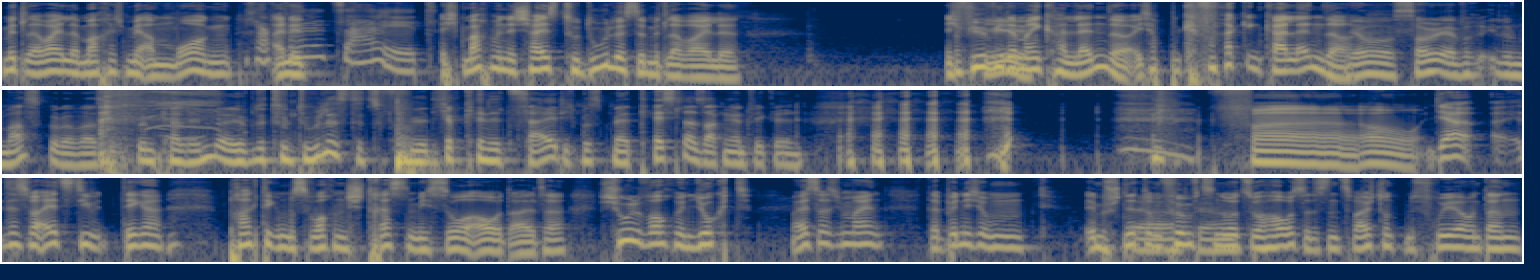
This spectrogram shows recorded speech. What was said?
mittlerweile mache ich mir am Morgen ich eine. keine Zeit. Ich mache mir eine scheiß To-Do-Liste mittlerweile. Ich okay. führe wieder meinen Kalender. Ich habe einen fucking Kalender. Jo, sorry, einfach Elon Musk oder was? Ich einen Kalender. Ich habe eine To-Do-Liste zu führen. Ich habe keine Zeit. Ich muss mehr Tesla-Sachen entwickeln. oh. Ja, das war jetzt die, Digga, Praktikumswochen stressen mich so out, Alter. Schulwochen juckt. Weißt du, was ich meine? Da bin ich um im Schnitt ja, um 15 ja. Uhr zu Hause, das sind zwei Stunden früher und dann,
